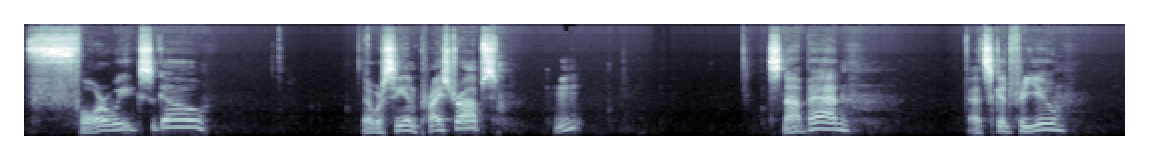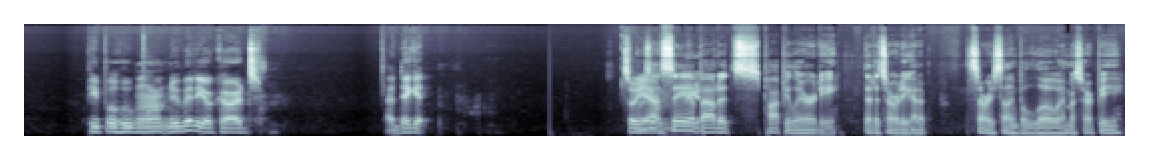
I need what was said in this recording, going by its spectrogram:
four weeks ago, that we're seeing price drops, Hmm. it's not bad. That's good for you. People who want new video cards. I dig it. So What does yeah, that say there you go. about its popularity? That it's already got a it's already selling below MSRP.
